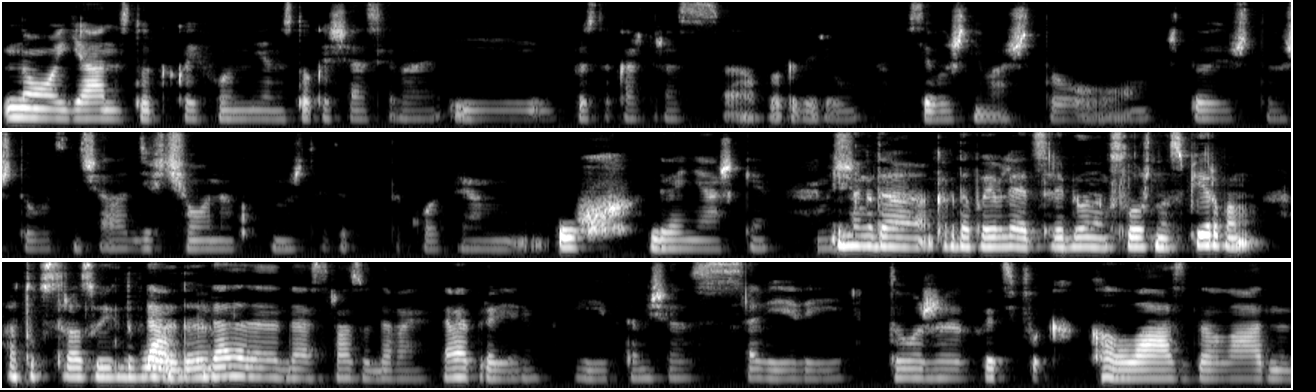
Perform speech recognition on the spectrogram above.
Но я настолько кайфую, я настолько счастлива. И просто каждый раз а, благодарю Всевышнего, что, что, что, что вот сначала девчонок, потому что это такой прям ух, двойняшки. Иногда, когда появляется ребенок, сложно с первым, а тут сразу их двое, да? Да, да, да, да, да, сразу давай, давай проверим. И потом еще Савелий тоже, типа, класс, да ладно,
